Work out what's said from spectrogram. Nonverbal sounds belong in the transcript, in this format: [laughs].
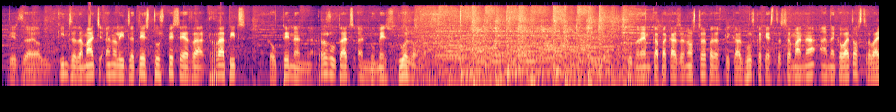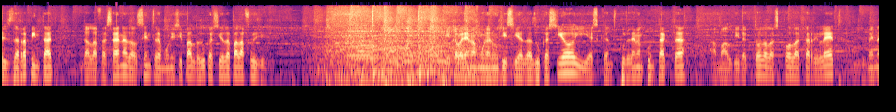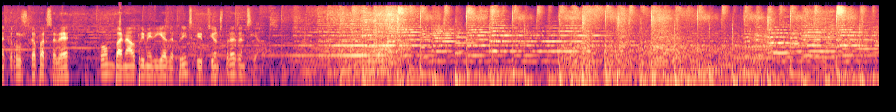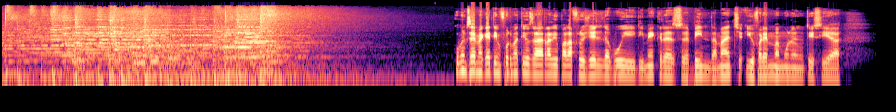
des del 15 de maig analitza testos PCR ràpids que obtenen resultats en només dues hores. Tornarem cap a casa nostra per explicar-vos que aquesta setmana han acabat els treballs de repintat de la façana del Centre Municipal d'Educació de Palafrugell. I acabarem amb una notícia d'educació i és que ens posarem en contacte amb el director de l'escola Carrilet, Domènec Rusca per saber com va anar el primer dia de preinscripcions presencials. Comencem aquest informatiu de Ràdio Palafrugell d'avui dimecres 20 de maig i ho farem amb una notícia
